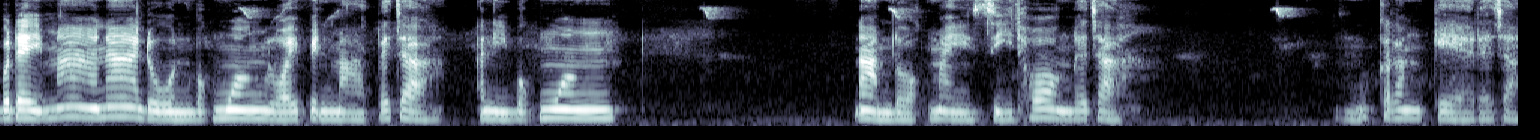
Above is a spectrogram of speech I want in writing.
บดไดมาหน้าโดนบกม่วงร้อยเป็นหมากแล้จ้ะ อันนี้บกม่วงน้ำดอกใหม่สีทองแล้จ้ะกำลังแก่แล้จ้ะ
